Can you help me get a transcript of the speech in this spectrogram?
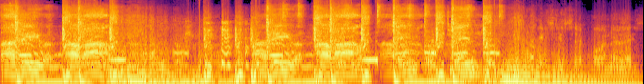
arriba, abajo, abajo.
